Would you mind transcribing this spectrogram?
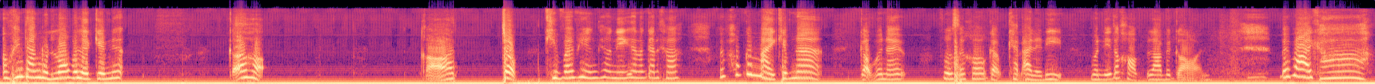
เอาให้ดังหลุดโลกไปเลยเกมเนี้ย ก็ขอจบคลิปไว้เพียงเท่านี้กันแล้วกันค่ะไว้พบกันใหม่คลิปหน้า กับวันนี้ฟูล c ซ c l e กับ Cat Eye Lady วันนี้ต้องขอลาไปก่อน บ๊ายบายค่ะ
